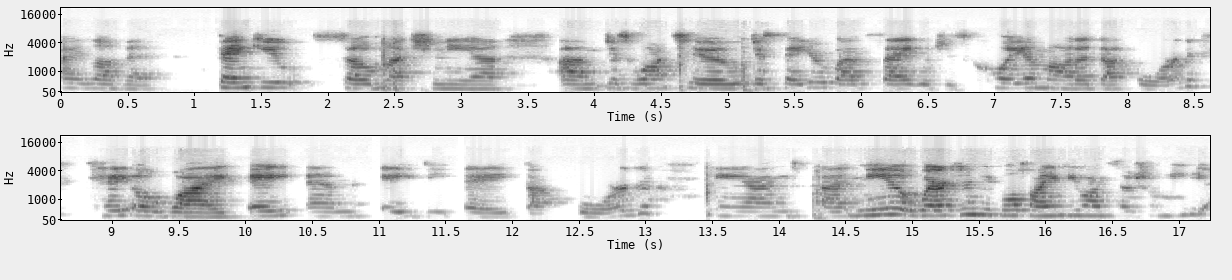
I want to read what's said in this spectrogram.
I love it. Thank you so much, Nia. Um, just want to just say your website, which is koyamada.org, K O Y A M A D A.org. And uh, Nia, where can people find you on social media?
